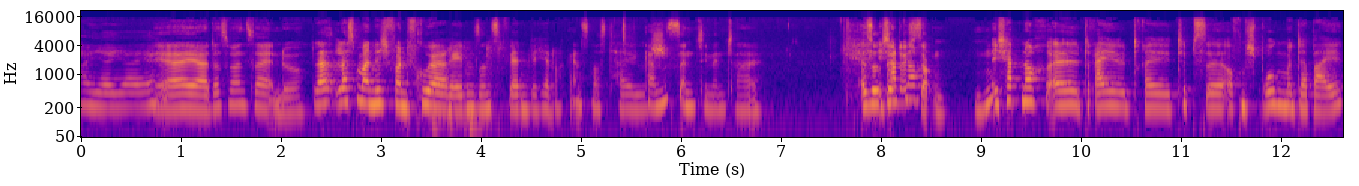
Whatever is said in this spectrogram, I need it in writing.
Eieiei. Ja, ja, das waren Zeiten, du. Lass, lass mal nicht von früher reden, sonst werden wir hier noch ganz nostalgisch. Ganz sentimental. Also, Ich gönnt euch noch- Socken. Mhm. Ich habe noch äh, drei, drei Tipps äh, auf dem Sprung mit dabei.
